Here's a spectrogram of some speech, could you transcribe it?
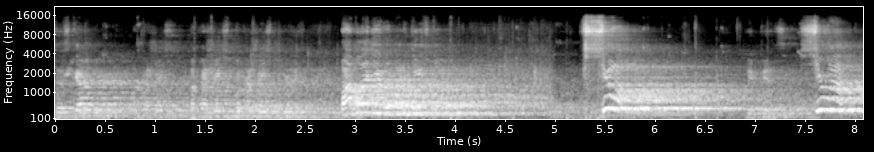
ЦСКА, покажись, покажись, покажись, покажись. Поаплодируем артисту. Все! Пипец. Все,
